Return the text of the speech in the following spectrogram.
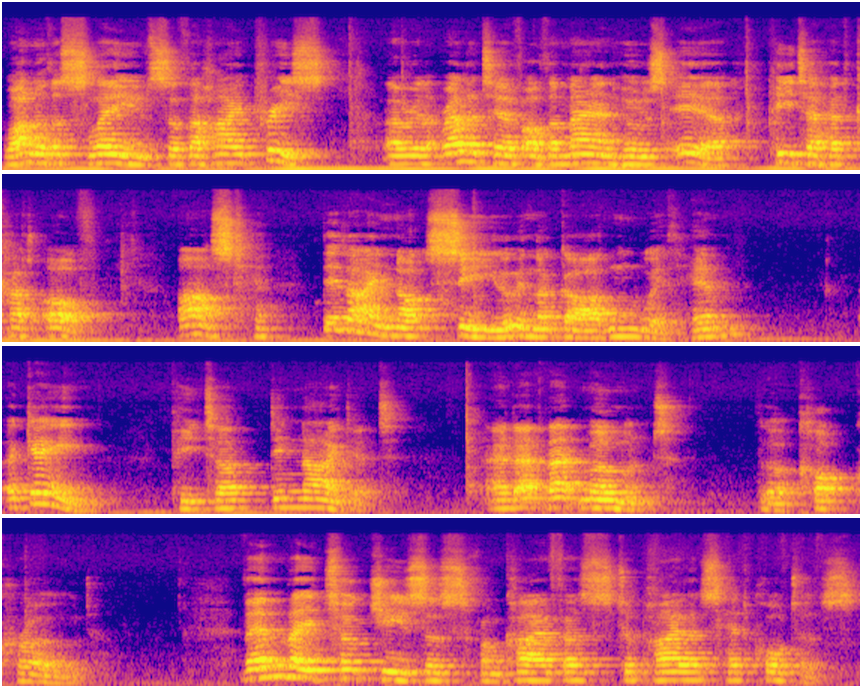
One of the slaves of the high priest, a relative of the man whose ear Peter had cut off, asked him, Did I not see you in the garden with him? Again, Peter denied it, and at that moment the cock crowed. Then they took Jesus from Caiaphas to Pilate's headquarters.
